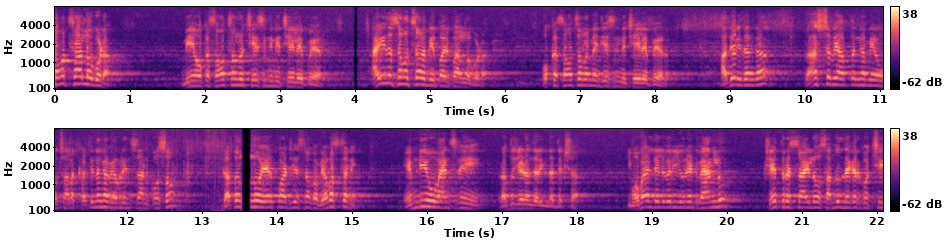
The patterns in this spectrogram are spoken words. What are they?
సంవత్సరాల్లో కూడా మేము ఒక సంవత్సరంలో చేసింది మీరు చేయలేకపోయారు. ఐదు సంవత్సరాలు మీ పరిపాలనలో కూడా. ఒక్క సంవత్సరంలో మేము చేసింది మీరు చేయలేకపోయారు అదేవిధంగా రాష్ట్ర వ్యాప్తంగా మేము చాలా కఠినంగా వివరించడానికి కోసం గతంలో ఏర్పాటు చేసిన ఒక వ్యవస్థని ఎండియూ వ్యాన్స్ని రద్దు చేయడం జరిగింది అధ్యక్ష. ఈ మొబైల్ డెలివరీ యూనిట్ వ్యాన్లు క్షేత్రస్థాయిలో సందుల దగ్గరకు వచ్చి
